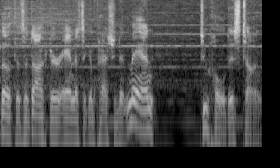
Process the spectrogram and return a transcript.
both as a doctor and as a compassionate man, to hold his tongue.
